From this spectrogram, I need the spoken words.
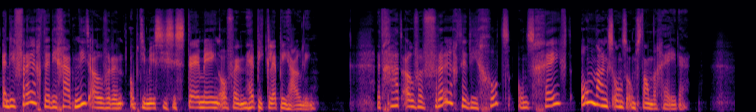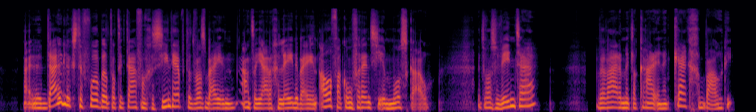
En die vreugde die gaat niet over een optimistische stemming of een happy-clappy houding. Het gaat over vreugde die God ons geeft, ondanks onze omstandigheden. Nou, het duidelijkste voorbeeld dat ik daarvan gezien heb, dat was bij een aantal jaren geleden bij een Alpha-conferentie in Moskou. Het was winter. We waren met elkaar in een kerkgebouw die,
